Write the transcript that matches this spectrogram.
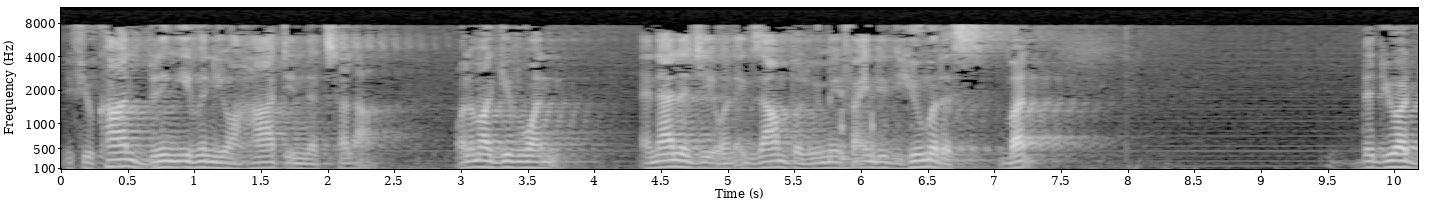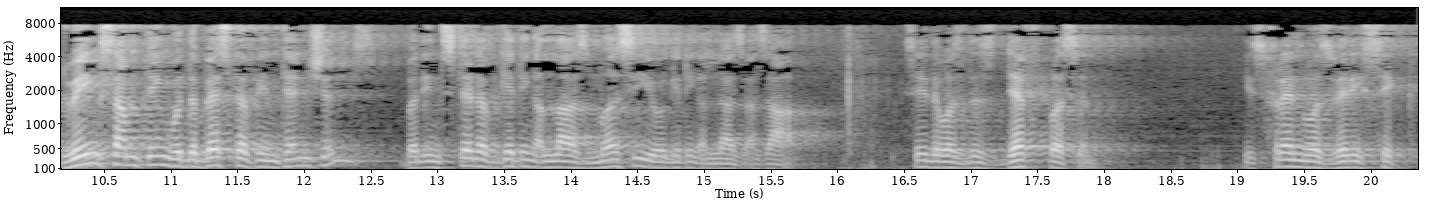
If you can't bring even your heart in that salah. Ulama give one analogy, one example. We may find it humorous, but that you are doing something with the best of intentions, but instead of getting Allah's mercy, you are getting Allah's azab. Say there was this deaf person. His friend was very sick.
